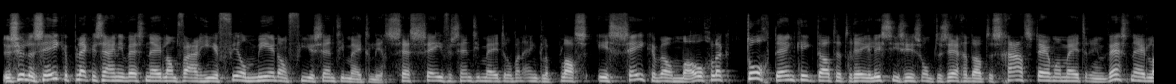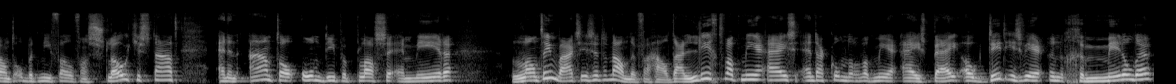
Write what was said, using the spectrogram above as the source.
Er zullen zeker plekken zijn in West-Nederland waar hier veel meer dan 4 centimeter ligt. 6, 7 centimeter op een enkele plas is zeker wel mogelijk. Toch denk ik dat het realistisch is om te zeggen dat de schaatsthermometer in West-Nederland op het niveau van slootjes staat. En een aantal ondiepe plassen en meren. Landinwaarts is het een ander verhaal. Daar ligt wat meer ijs en daar komt nog wat meer ijs bij. Ook dit is weer een gemiddelde.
